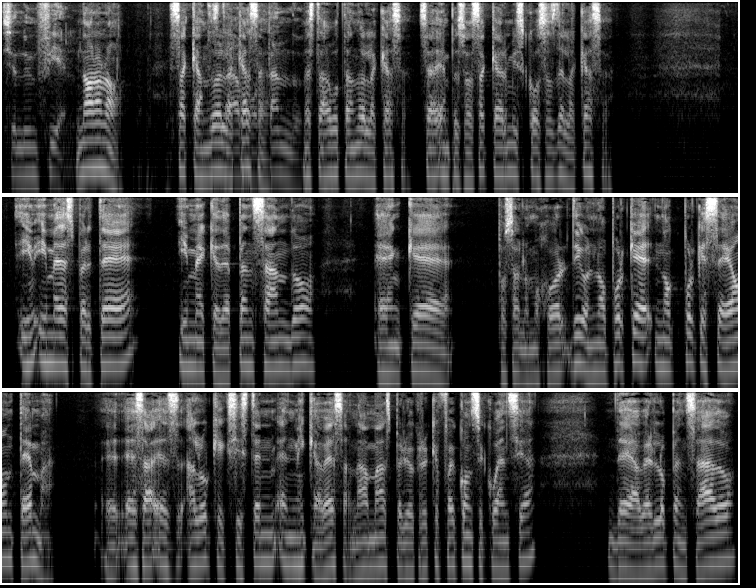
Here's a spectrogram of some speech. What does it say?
Siendo infiel. no, no, no. Sacando de la casa. botando. Me estaba botando de la casa. O sea, empezó a sacar mis cosas de la casa. Y, y me desperté y me quedé pensando en que, pues a lo mejor, digo, no porque, no porque sea un tema. Eh, Es, es algo que existe en, en mi cabeza, nada más, pero yo creo que fue consecuencia de haberlo pensado.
